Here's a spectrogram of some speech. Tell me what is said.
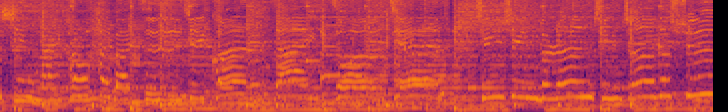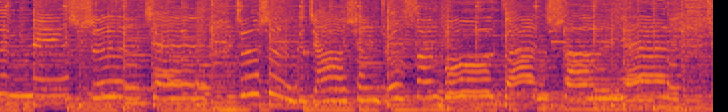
醒来后还把自己困在昨天。清醒的人清这个虚拟世界，只是个假象，就算不断上演，就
